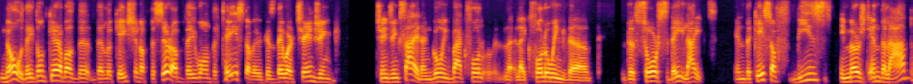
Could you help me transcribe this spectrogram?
no they don't care about the the location of the syrup. They want the taste of it because they were changing changing side and going back follow, like following the the source they liked. In the case of bees emerged in the lab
